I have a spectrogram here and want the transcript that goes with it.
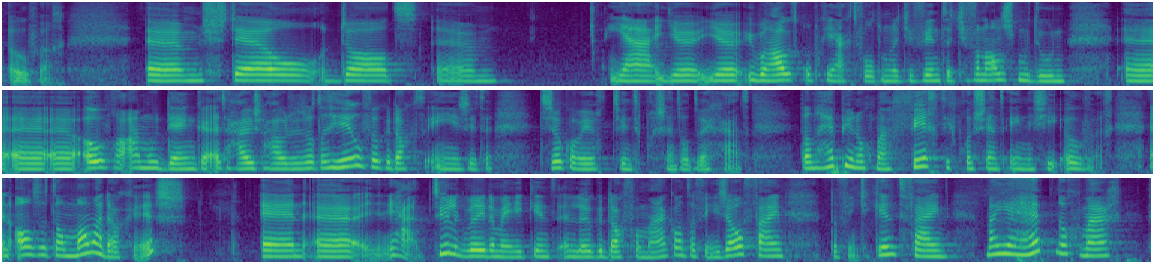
60% over. Um, stel dat. Um, ja, je, je überhaupt opgejaagd voelt. Omdat je vindt dat je van alles moet doen. Uh, uh, overal aan moet denken. Het huishouden. Dat er heel veel gedachten in je zitten. Het is ook alweer 20% wat weggaat. Dan heb je nog maar 40% energie over. En als het dan mamadag is. En ja, tuurlijk wil je met je kind een leuke dag van maken. Want dat vind je zelf fijn. Dat vindt je kind fijn. Maar je hebt nog maar 40%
